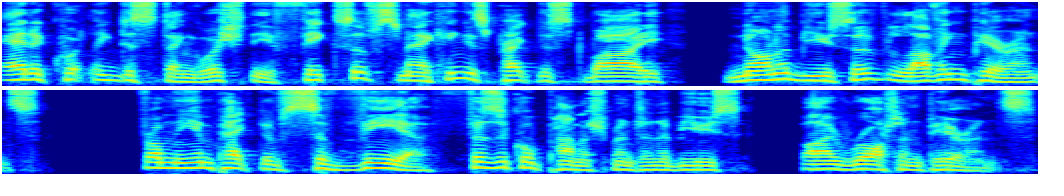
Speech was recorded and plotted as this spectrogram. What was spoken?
adequately distinguish the effects of smacking as practiced by non abusive, loving parents from the impact of severe physical punishment and abuse by rotten parents.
